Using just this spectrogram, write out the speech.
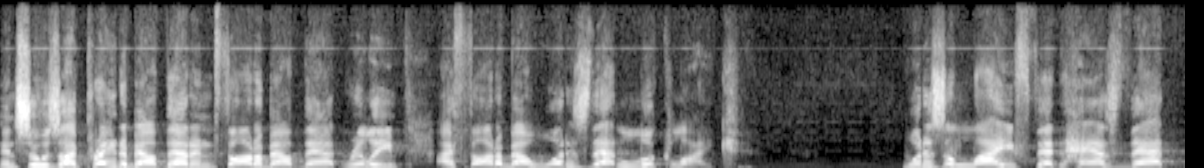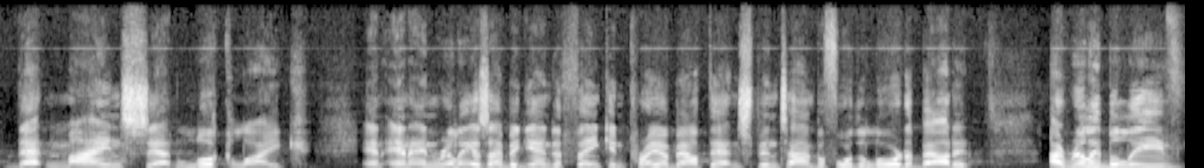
And so as I prayed about that and thought about that, really, I thought about what does that look like? What does a life that has that, that mindset look like? And, and, and really, as I began to think and pray about that and spend time before the Lord about it, I really believe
